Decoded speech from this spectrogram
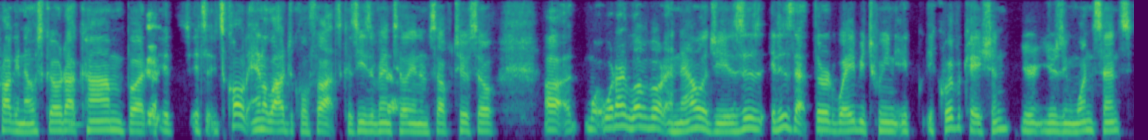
proginosko.com, but Yeah. it's it's it's called analogical thoughts because he's a Vantillian himself too. So uh, what, what I love about analogy is, is it is that third way between equ- equivocation, you're using one sense,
